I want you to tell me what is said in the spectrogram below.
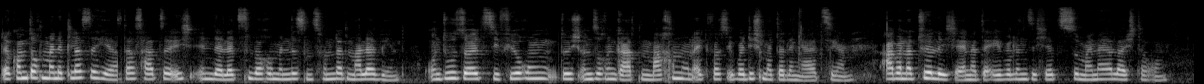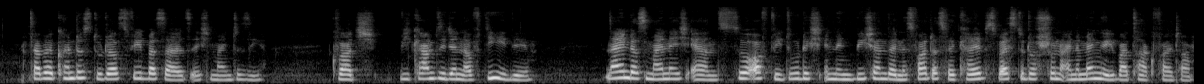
Da kommt doch meine Klasse her. Das hatte ich in der letzten Woche mindestens hundertmal erwähnt. Und du sollst die Führung durch unseren Garten machen und etwas über die Schmetterlinge erzählen. Aber natürlich, erinnerte Evelyn sich jetzt zu meiner Erleichterung. Dabei könntest du das viel besser als ich, meinte sie. Quatsch, wie kam sie denn auf die Idee? Nein, das meine ich ernst. So oft wie du dich in den Büchern deines Vaters vergräbst, weißt du doch schon eine Menge über Tagfalter.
